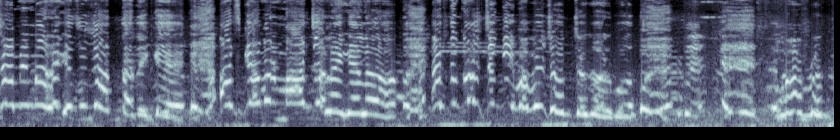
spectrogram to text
স্বামী মারা গেছে সাত তারিখে আজকে আমার মা চলে গেল। এত কষ্ট কীভাবে সহ্য করব? ভাবরত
